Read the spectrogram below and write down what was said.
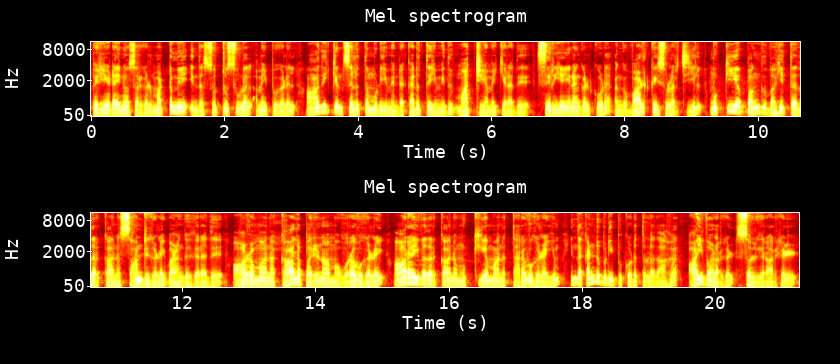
பெரிய டைனோசர்கள் மட்டுமே இந்த சுற்றுச்சூழல் அமைப்புகளில் ஆதிக்கம் செலுத்த முடியும் என்ற கருத்தையும் இது மாற்றியமைக்கிறது. சிறிய இனங்கள் கூட அங்கு வாழ்க்கை சுழற்சியில் முக்கிய பங்கு வகித்ததற்கான சான்றுகளை வழங்குகிறது. ஆழமான கால பரிணாம உறவுகளை ஆராய்வதற்கான முக்கியமான தரவுகளையும் இந்த கண்டுபிடிப்பு கொடுத்துள்ளதாக ஆய்வாளர்கள் சொல்கிறார்கள்.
